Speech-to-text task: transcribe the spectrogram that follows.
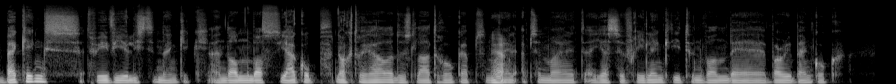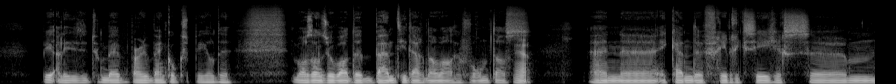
backings, twee violisten, denk ik. En dan was Jacob Nachtergalen, dus later ook Absent Ja. Minded, Absent Minded, en Jesse Vrielink, die toen van bij Barry Bangkok... Allee, die toen bij Barry Bangkok speelde, was dan zo wat de band die daar dan wel gevormd was. Ja. En eh, ik kende Frederik Segers ehm,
